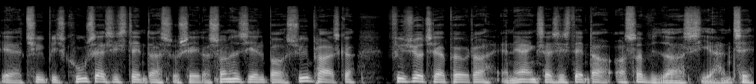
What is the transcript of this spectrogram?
Det er typisk husassistenter, social- og sundhedshjælpere, sygeplejersker, fysioterapeuter, ernæringsassistenter osv., siger han til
